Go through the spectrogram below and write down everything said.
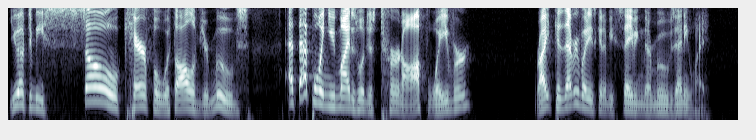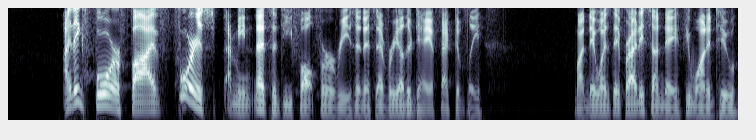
You have to be so careful with all of your moves. At that point, you might as well just turn off waiver, right? Because everybody's going to be saving their moves anyway. I think four or five. Four is, I mean, that's a default for a reason. It's every other day, effectively. Monday, Wednesday, Friday, Sunday, if you wanted to.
